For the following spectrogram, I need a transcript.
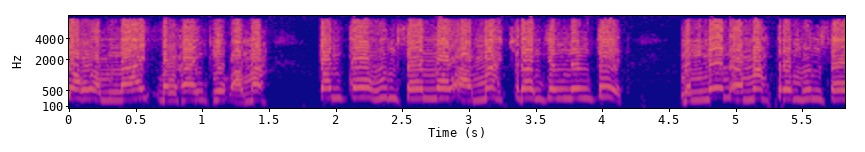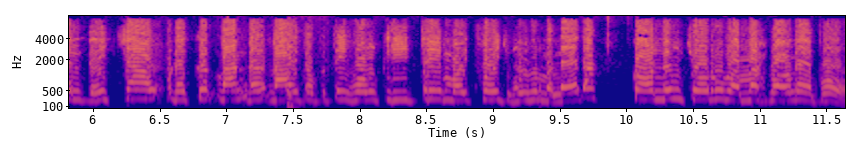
ចុងអំណាចបង្ហាញភាពអាម៉ាស់ប៉ុន្តែហ៊ុនសែននៅអាម៉ាស់ច្រើនជាងនឹងទេមិនមែនអាម៉ាស់ត្រឹមហ៊ុនសែនទេចៅដែលគាត់បានដើរដៃទៅប្រទេសហុងគ្រីត្រៀមឲ្យធ្វើជាមួយហ៊ុនម៉ាណែតក៏នឹងចូលរួមអាម៉ាស់ផងដែរបង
